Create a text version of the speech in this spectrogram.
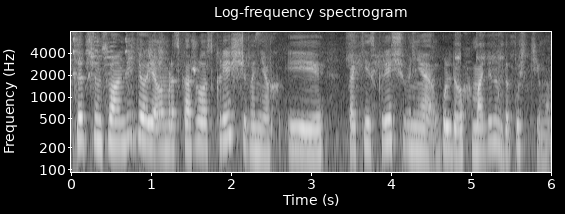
В следующем своем видео я вам расскажу о скрещиваниях и какие скрещивания гульдовых амадинов допустимы.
